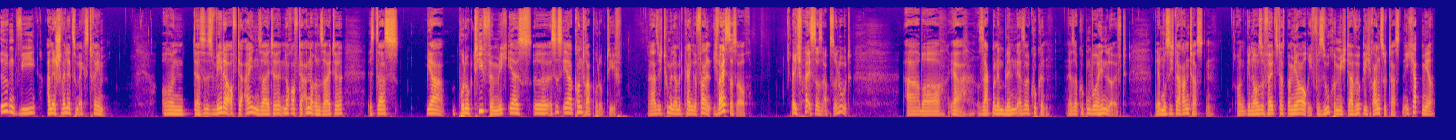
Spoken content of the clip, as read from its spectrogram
irgendwie an der Schwelle zum Extrem. Und das ist weder auf der einen Seite noch auf der anderen Seite ist das ja produktiv für mich. Eher ist, äh, es ist eher kontraproduktiv. Also ich tue mir damit keinen Gefallen. Ich weiß das auch. Ich weiß das absolut. Aber ja, sagt man dem Blinden, er soll gucken. Er soll gucken, wo er hinläuft. Der muss sich da rantasten. Und genauso fällt sich das bei mir auch. Ich versuche mich da wirklich ranzutasten. Ich habe mir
